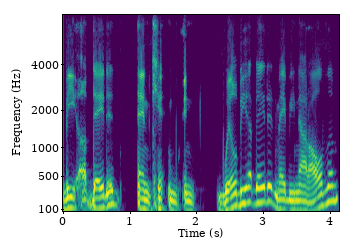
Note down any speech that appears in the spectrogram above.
be updated and can and will be updated. Maybe not all of them.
